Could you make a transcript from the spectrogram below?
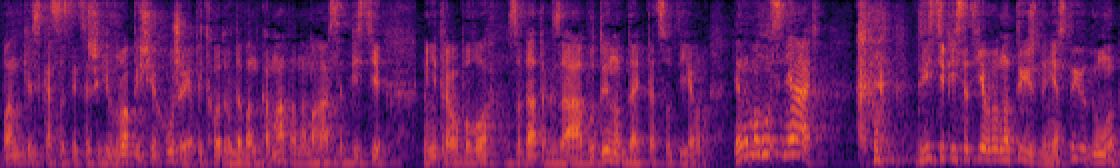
банківська система, це ж в Європі ще хуже. Я підходив до банкомата, намагався 200, мені треба було задаток за будинок дати 500 євро. Я не можу зняти. 250 євро на тиждень. Я стою, думаю,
